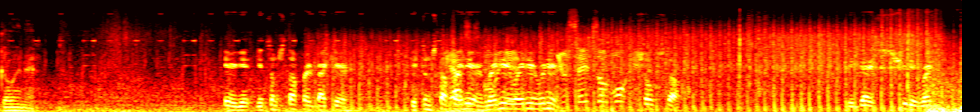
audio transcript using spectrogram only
Going in. Here, get get some stuff right back here. Get some stuff Gas right here, right here, right here, right here. New safe zone located. Show stuff. You guys shooting right.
